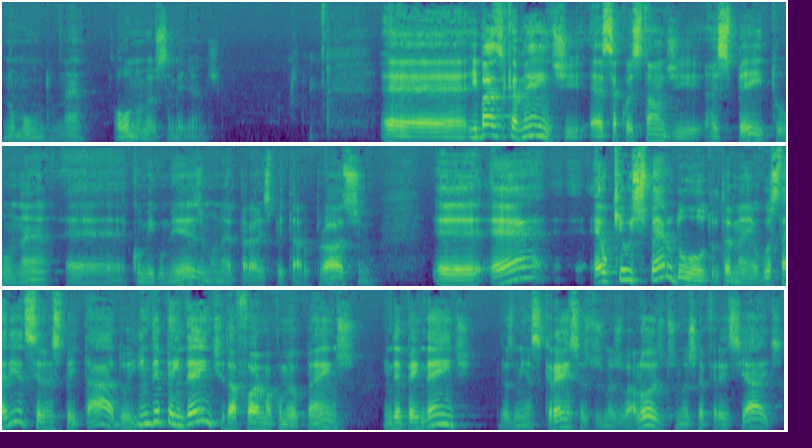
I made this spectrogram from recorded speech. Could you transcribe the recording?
no mundo, né? Ou no meu semelhante. É, e basicamente essa questão de respeito, né, é, comigo mesmo, né, para respeitar o próximo, é, é é o que eu espero do outro também. Eu gostaria de ser respeitado, independente da forma como eu penso, independente das minhas crenças, dos meus valores, dos meus referenciais.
